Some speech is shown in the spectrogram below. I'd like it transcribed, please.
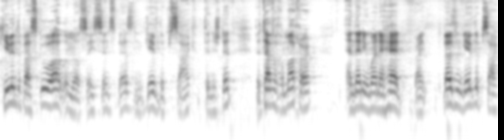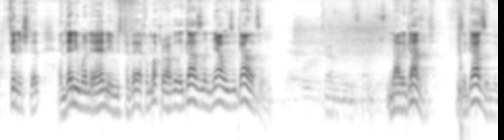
kivin the paskua lemilse since Bezin gave the psak, finished it. The tavach and then he went ahead, right? Bezin gave the psak, finished it, and then he went ahead and he was tavech gazlan. Now he's a gazlan, not a ganav. He's a gazlan. The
